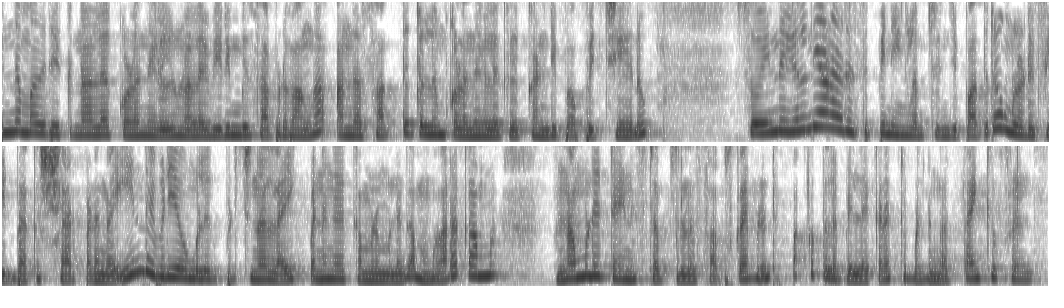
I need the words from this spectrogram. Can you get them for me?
இந்த மாதிரி இருக்கனால குழந்தைகளும் நல்லா விரும்பி சாப்பிடுவாங்க. அந்த சத்துக்களும் குழந்தைங்களுக்கு கண்டிப்பாக போய் சேரும். ஸோ இந்த ஹெல்த்தியான ரெசிபி நீங்களும் செஞ்சு பார்த்துட்டு உங்களோட ஃபீட்பேக்கை ஷேர் பண்ணுங்கள் இந்த வீடியோ உங்களுக்கு பிடிச்சினா லைக் பண்ணுங்கள் கமெண்ட் பண்ணுங்கள் மறக்காமல் நம்முடைய டைனி ஸ்டப் சேனலை சப்ஸ்கிரைப் பண்ணிட்டு பக்கத்தில் பெல்லை கனெக்ட் பண்ணுங்கள் தேங்க்யூ ஃப்ரெண்ட்ஸ்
